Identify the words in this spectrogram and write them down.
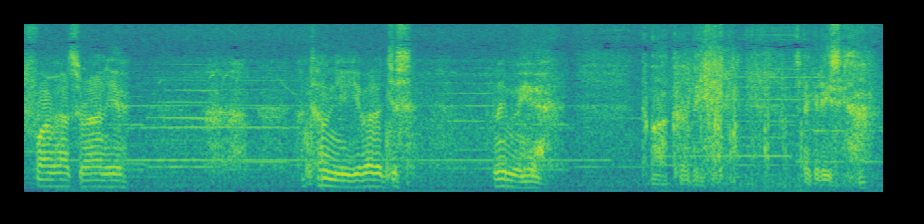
A farmhouse around here. I'm telling you, you better just leave me here. Come on, Kirby. Take it easy, huh?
